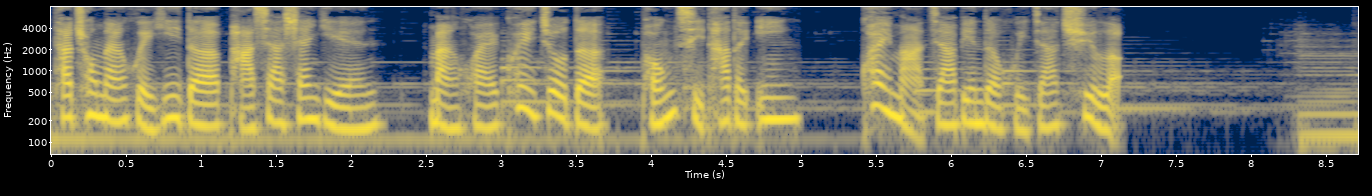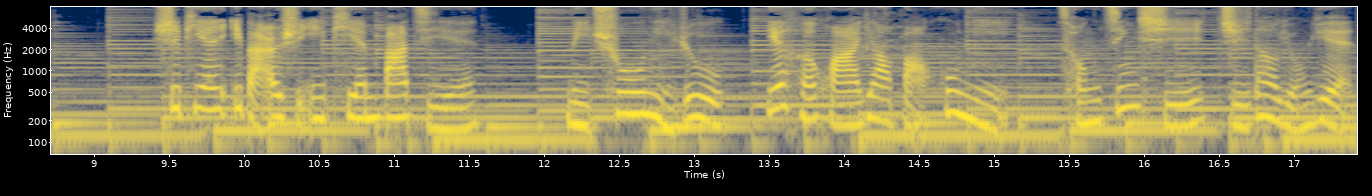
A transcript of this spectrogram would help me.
他充满悔意的爬下山岩，满怀愧疚的捧起他的鹰，快马加鞭的回家去了。诗篇一百二十一篇八节：你出你入，耶和华要保护你，从今时直到永远。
